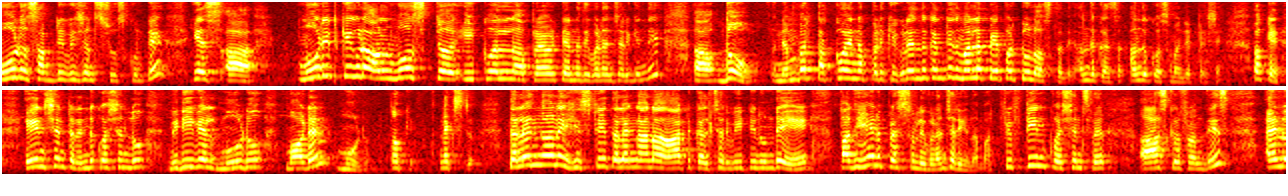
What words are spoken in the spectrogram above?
మూడు సబ్ డివిజన్స్ చూసుకుంటే ఎస్ మూడింటికి కూడా ఆల్మోస్ట్ ఈక్వల్ ప్రయారిటీ అనేది ఇవ్వడం జరిగింది. దో నెంబర్ తక్కువ అయినప్పటికీ కూడా ఎందుకంటే ఇది మళ్ళీ పేపర్ టూలో వస్తుంది. అందుకోసం అందుకోసం అని చెప్పేసి. ఓకే ఏన్షియంట్ రెండు క్వశ్చన్లు మిడివియల్ మూడు మోడర్న్ మూడు. Okay next Telangana history Telangana art culture వీటి నుండే పదిహేను ప్రశ్నలు ఇవ్వడం జరిగిందమ్మా fifteen questions were ask from this and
